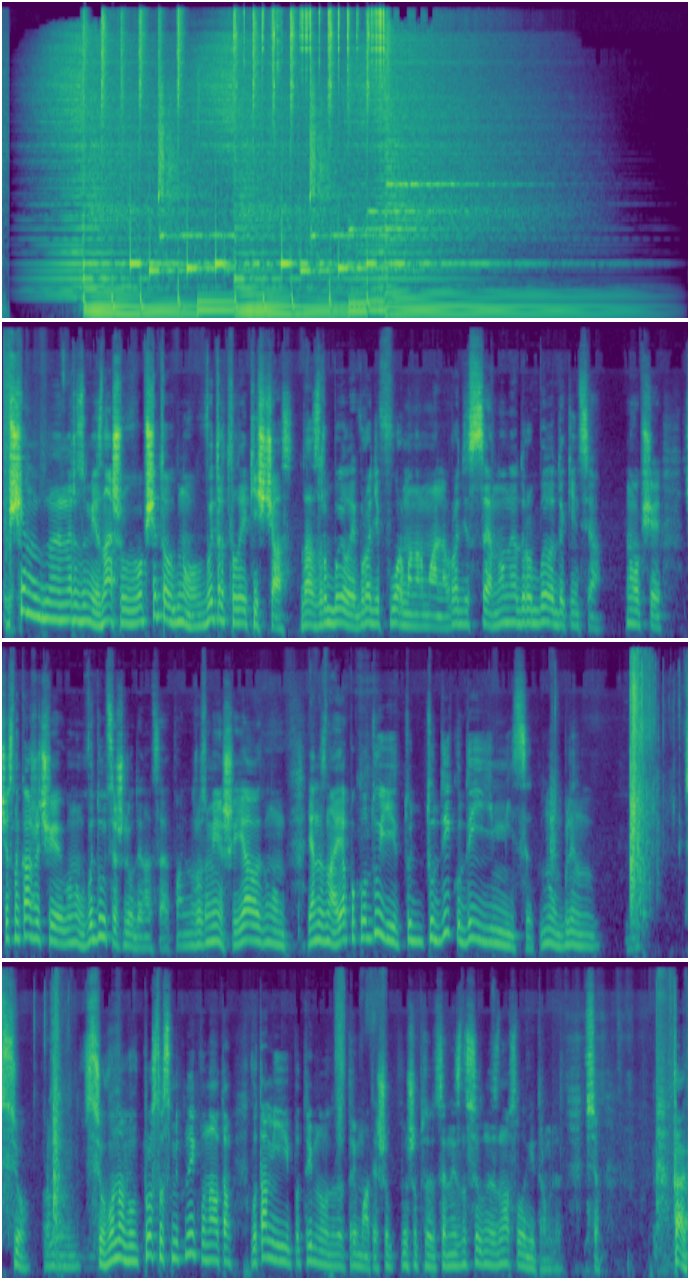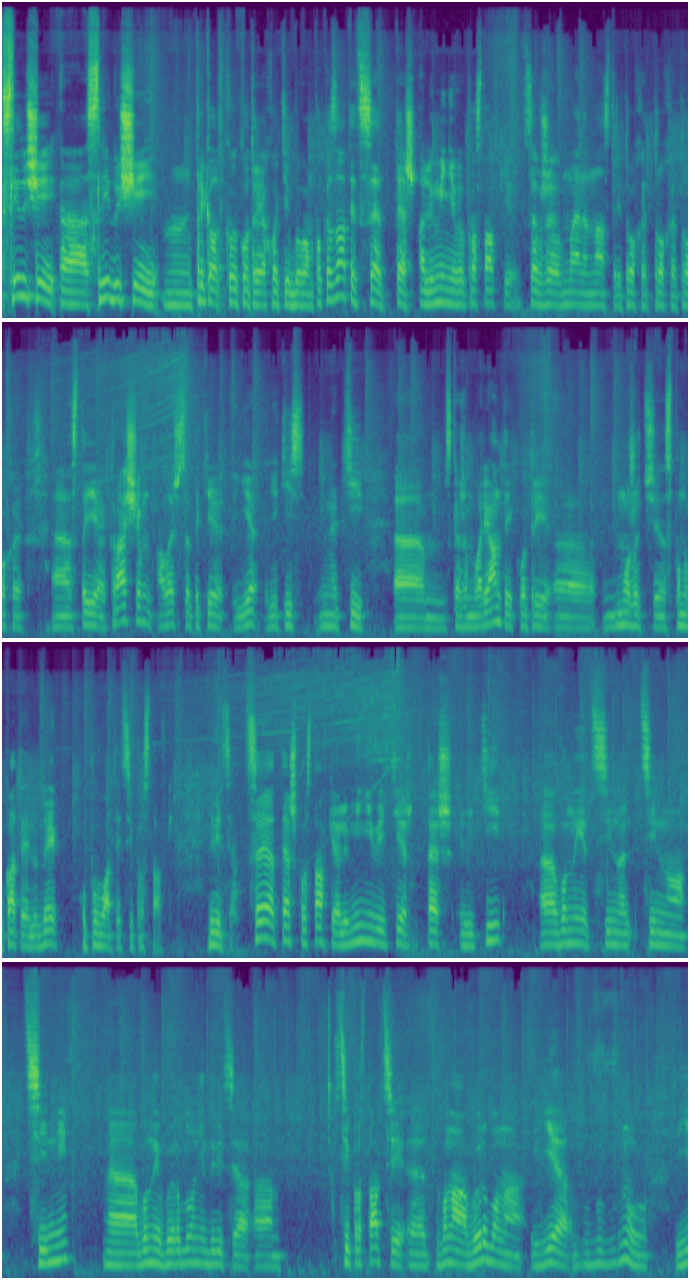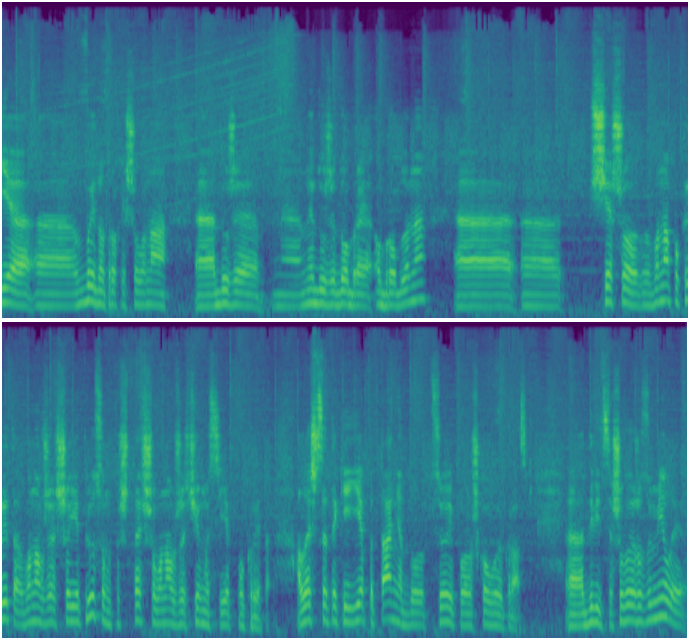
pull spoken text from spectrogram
Взагалі не розумію. Знаєш, взагалі-то ну, витратили якийсь час, да, зробили, вроді форма нормальна, вроді все, ну не доробили до кінця. Ну, взагалі, чесно кажучи, ну, ведуться ж люди на це. Розумієш? Я, ну, я не знаю, я покладу її туди, куди її місце. Ну, блін. Все. Все, вона просто смітник, вона там, бо там її потрібно тримати, щоб, щоб це не зносило, не зносило вітром. блін. Все. Так, слідущий, е, слідущий приклад, котрий я хотів би вам показати, це теж алюмінієві проставки. Це вже в мене настрій трохи, трохи, трохи е, стає кращим, але ж все-таки є якісь не ті, е, скажімо, варіанти, котрі можуть спонукати людей купувати ці проставки. Дивіться, це теж проставки алюмінієві, ті ж- теж літі, вони цільно, цільно цільні. Е, Вони вироблені. Дивіться, е, в цій проставці е, вона вироблена, є, ну, є видно трохи, що вона дуже, не дуже добре оброблена. Ще що вона покрита, вона вже що є плюсом, то те, що вона вже чимось є покрита. Але ж все-таки є питання до цієї порошкової краски. Дивіться, що ви розуміли,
